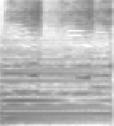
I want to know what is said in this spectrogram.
Música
